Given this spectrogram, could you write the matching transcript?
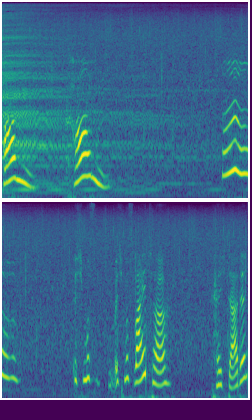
Komm, komm. Ah, ich muss, ich muss weiter. Kann ich da denn?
